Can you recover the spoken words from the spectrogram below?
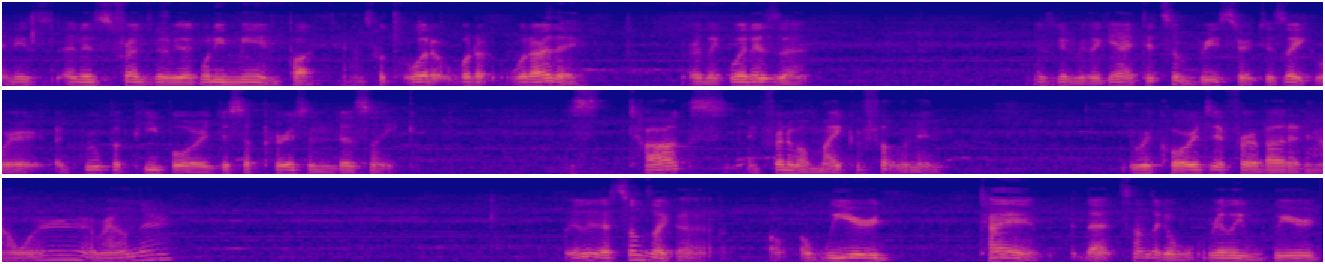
And his and his friend's gonna be like, "What do you mean podcasts? What what what are, what are they? Or like what is that?" He's gonna be like, "Yeah, I did some research. It's like where a group of people or just a person does like just talks in front of a microphone and records it for about an hour around there." Really, that sounds like a a, a weird time. That sounds like a really weird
